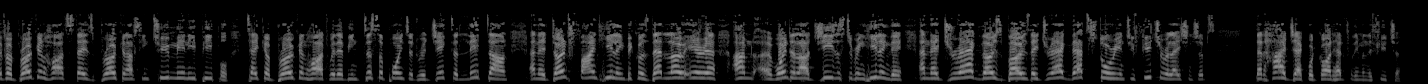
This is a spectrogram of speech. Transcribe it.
If a broken heart stays broken, I've seen too many people take a broken heart where they've been disappointed, rejected, let down, and they don't find healing because that low area I'm, I won't allow Jesus to bring healing there. And they drag those bones, they drag that story into future relationships that hijack what God had for them in the future.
